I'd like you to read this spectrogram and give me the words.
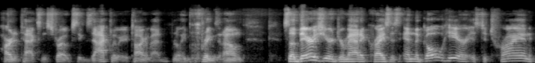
heart attacks and strokes. Exactly what you're talking about. It really brings it home. So there's your dramatic crisis. And the goal here is to try and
